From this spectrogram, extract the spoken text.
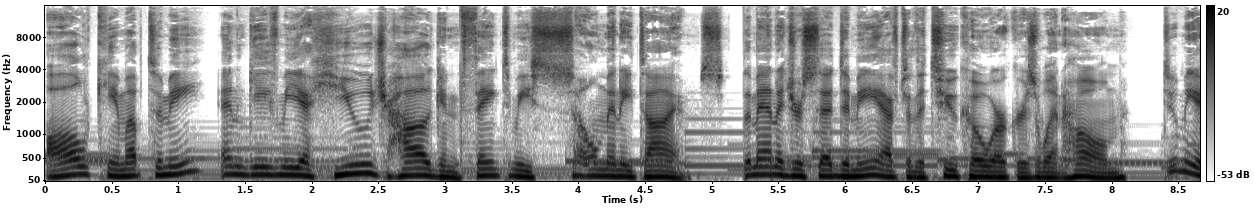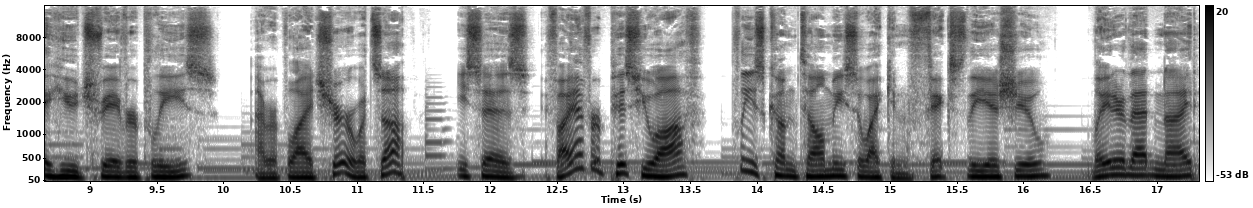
all came up to me and gave me a huge hug and thanked me so many times. The manager said to me after the two coworkers went home, Do me a huge favor, please. I replied, Sure, what's up? He says, If I ever piss you off, please come tell me so I can fix the issue. Later that night,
